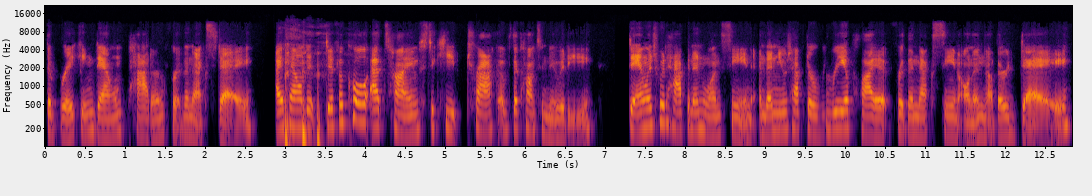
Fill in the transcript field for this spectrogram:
the breaking down pattern for the next day. I found it difficult at times to keep track of the continuity. Damage would happen in one scene, and then you would have to reapply it for the next scene on another day.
